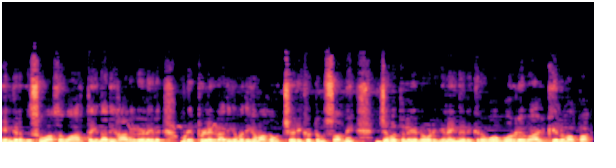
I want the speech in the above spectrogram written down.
என்கிற விசுவாச வார்த்தை இந்த அதிகாலை வேளையில் உடைய பிள்ளைகள் அதிகம் அதிகமாக உச்சரிக்கட்டும் சுவாமி. ஜெபத்தில் என்னோடு இணைந்து நிற்கிற ஒவ்வொருடைய வாழ்க்கையிலும் அப்பா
